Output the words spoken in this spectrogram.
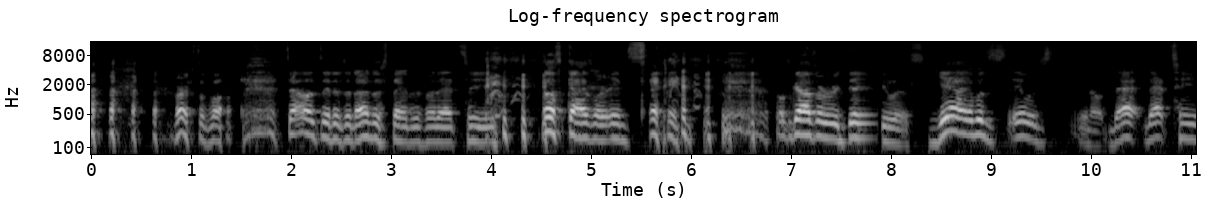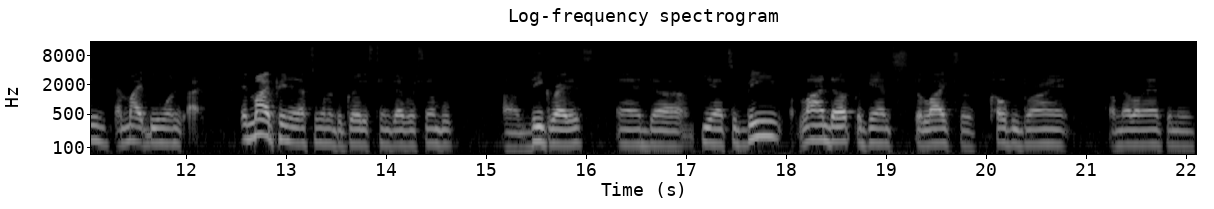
First of all, talented is an understatement for that team. Those guys were insane. Those guys were ridiculous. Yeah, it was. It was you know that that team that might be one. In my opinion, that's one of the greatest teams ever assembled, um, the greatest. And uh, yeah, to be lined up against the likes of Kobe Bryant, Carmelo Anthony,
